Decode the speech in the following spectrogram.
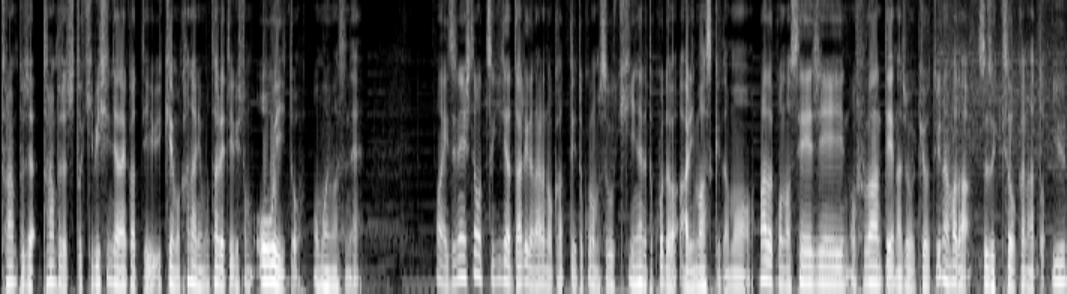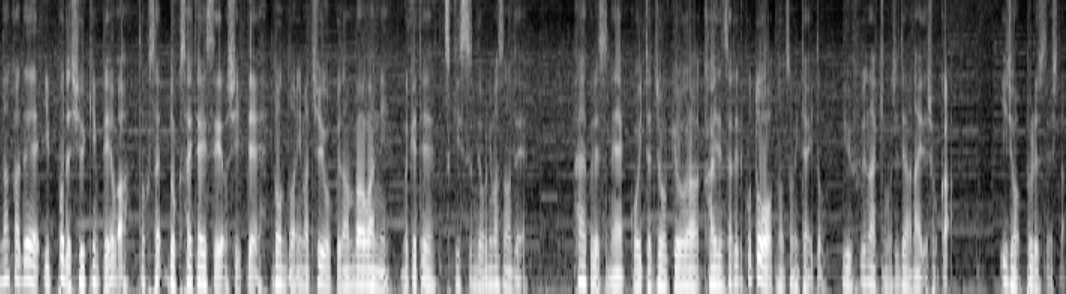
トランプじゃ、トランプじゃちょっと厳しいんじゃないかっていう意見もかなり持たれている人も多いと思いますね。まあ、いずれにしても次じゃ誰がなるのかっていうところもすごく気になるところではありますけども、まだこの政治の不安定な状況というのはまだ続きそうかなという中で、一方で習近平は独裁独裁体制を敷いて、どんどん今中国ナンバーワンに向けて突き進んでおりますので、早くですね、こういった状況が改善されることを望みたいというふうな気持ちではないでしょうか。以上、プルスでした。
